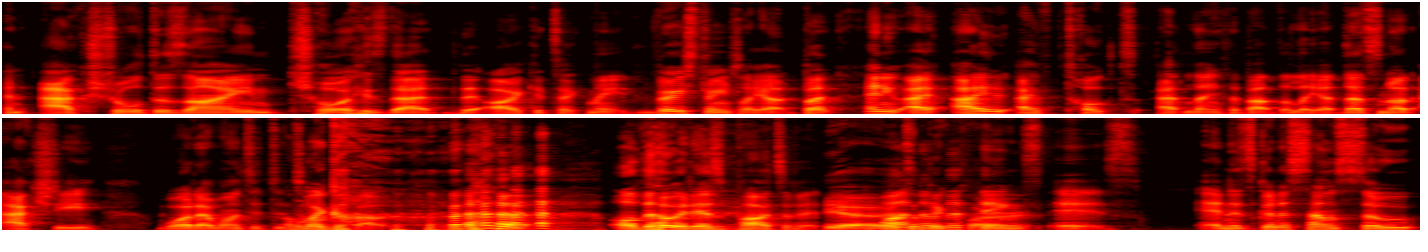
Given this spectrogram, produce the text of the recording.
an actual design choice that the architect made. Very strange layout. But anyway, I, I, I've talked at length about the layout. That's not actually what I wanted to Oh talk about. Although it is part of it. Yeah, it's One a of the part. things is, and it's gonna sound so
